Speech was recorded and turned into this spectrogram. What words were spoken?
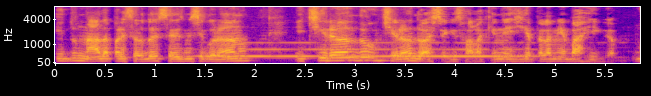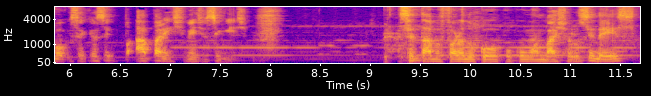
e do nada apareceram dois seres me segurando e tirando, tirando, acho que quis falar que energia pela minha barriga. Bom, isso aqui é, aparentemente é o seguinte: você estava fora do corpo com uma baixa lucidez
